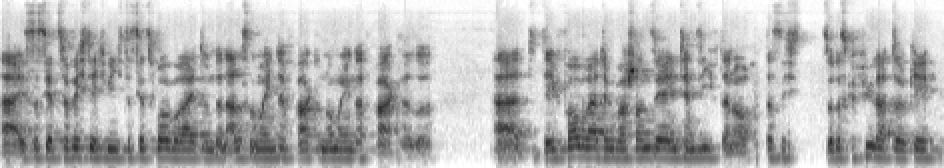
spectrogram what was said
äh, ist das jetzt so richtig, wie ich das jetzt vorbereite und dann alles nochmal hinterfragt und nochmal hinterfragt. Also äh, die Vorbereitung war schon sehr intensiv dann auch, dass ich so das Gefühl hatte, okay,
